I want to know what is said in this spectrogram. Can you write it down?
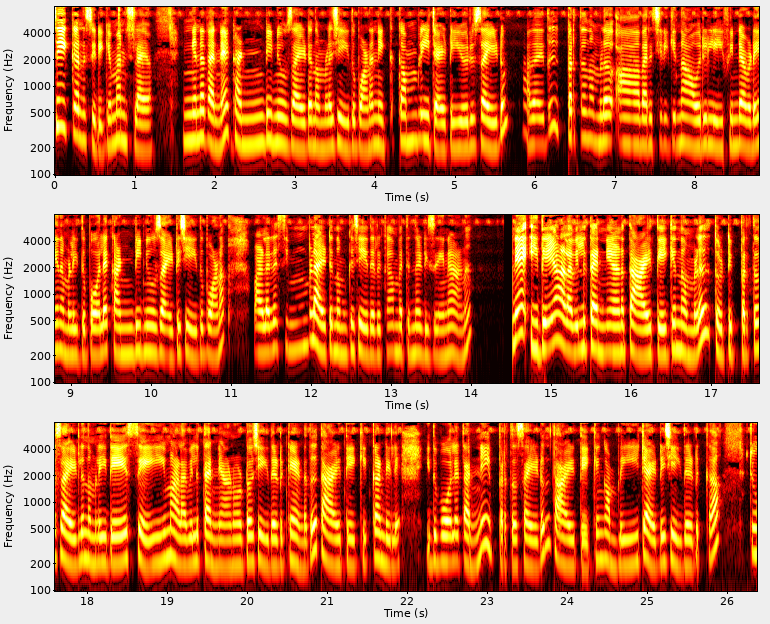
സീക്വൻസ് ഇരിക്കും. മനസ്സിലായോ? ഇങ്ങനെ തന്നെ കണ്ടിന്യൂസ് ആയിട്ട് നമ്മൾ ചെയ്തു പോകണം നെക്ക് കംപ്ലീറ്റ് ആയിട്ട് ഈ ഒരു സൈഡും അതായത് ഇപ്പുറത്തെ നമ്മൾ വരച്ചിരിക്കുന്ന ആ ഒരു ലീഫിന്റെ അവിടെ നമ്മൾ ഇതുപോലെ കണ്ടിന്യൂസ് ആയിട്ട് ചെയ്തു പോകണം വളരെ സിമ്പിളായിട്ട് നമുക്ക് ചെയ്തെടുക്കാൻ പറ്റുന്ന ഡിസൈനാണ് പിന്നെ ഇതേ അളവിൽ തന്നെയാണ് താഴത്തേക്ക് നമ്മൾ തൊട്ടിപ്പുറത്തെ സൈഡിൽ നമ്മൾ ഇതേ സെയിം അളവിൽ തന്നെയാണ് കേട്ടോ ചെയ്തെടുക്കേണ്ടത്. താഴത്തേക്ക് കണ്ടില്ലേ? ഇതുപോലെ തന്നെ ഇപ്പുറത്തെ സൈഡും താഴത്തേക്കും കംപ്ലീറ്റ് ആയിട്ട് ചെയ്തെടുക്കുക. ടു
